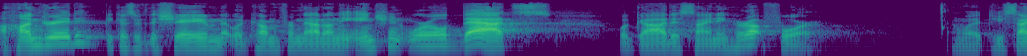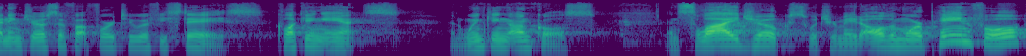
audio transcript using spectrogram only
a hundred because of the shame that would come from that on the ancient world, that's what God is signing her up for. And what he's signing Joseph up for, too, if he stays clucking aunts and winking uncles and sly jokes, which are made all the more painful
